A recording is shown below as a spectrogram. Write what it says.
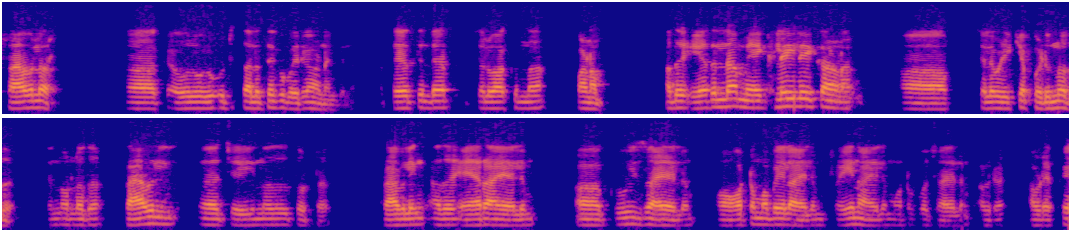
ട്രാവലർ ഒരു ഒരു സ്ഥലത്തേക്ക് വരികയാണെങ്കിൽ അദ്ദേഹത്തിന്റെ ചെലവാക്കുന്ന പണം അത് ഏതെല്ലാം മേഖലയിലേക്കാണ് ചെലവഴിക്കപ്പെടുന്നത് എന്നുള്ളത് ട്രാവൽ ചെയ്യുന്നത് തൊട്ട് ട്രാവലിംഗ് അത് എയർ ആയാലും ക്രൂയിസ് ആയാലും ഓട്ടോമൊബൈൽ ആയാലും ട്രെയിൻ ആയാലും മോട്ടോർ കോച്ച് ആയാലും അവർ അവിടെയൊക്കെ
